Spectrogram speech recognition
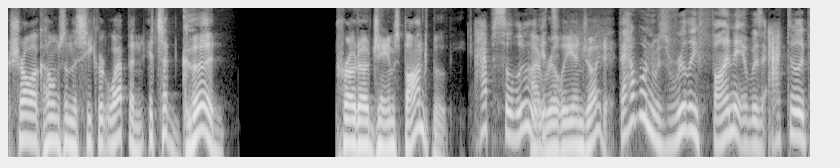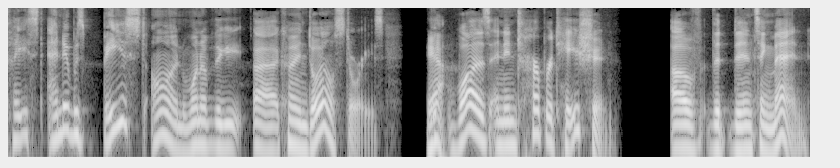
Sherlock Holmes and the Secret Weapon. It's a good proto James Bond movie. Absolutely. I It's- really enjoyed it. that one was really fun. It was actively placed, and it was based on one of the uh, Conan Doyle stories. Yeah, It was an interpretation of the Dancing Men,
